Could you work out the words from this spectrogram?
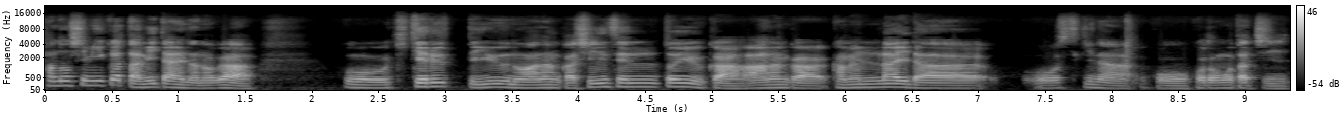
楽しみ方みたいなのが、こう、聞けるっていうのはなんか新鮮というか、あ、なんか仮面ライダーを好きな、こう、子供たち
